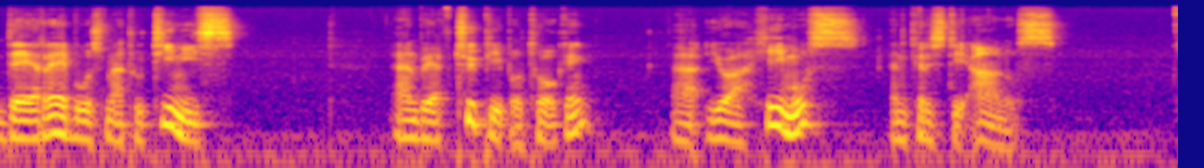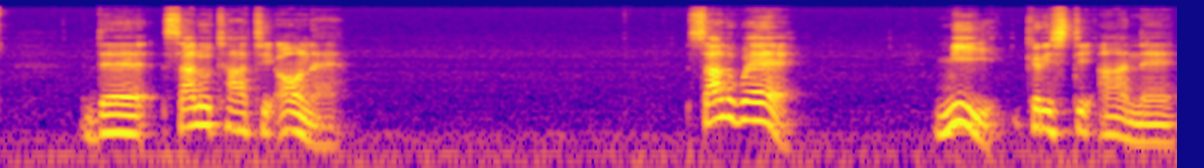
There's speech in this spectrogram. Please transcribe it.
de rebus matutinis. And we have two people talking, uh, Joachimus and Christianus. De salutatione. Salve, mi Christiane.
